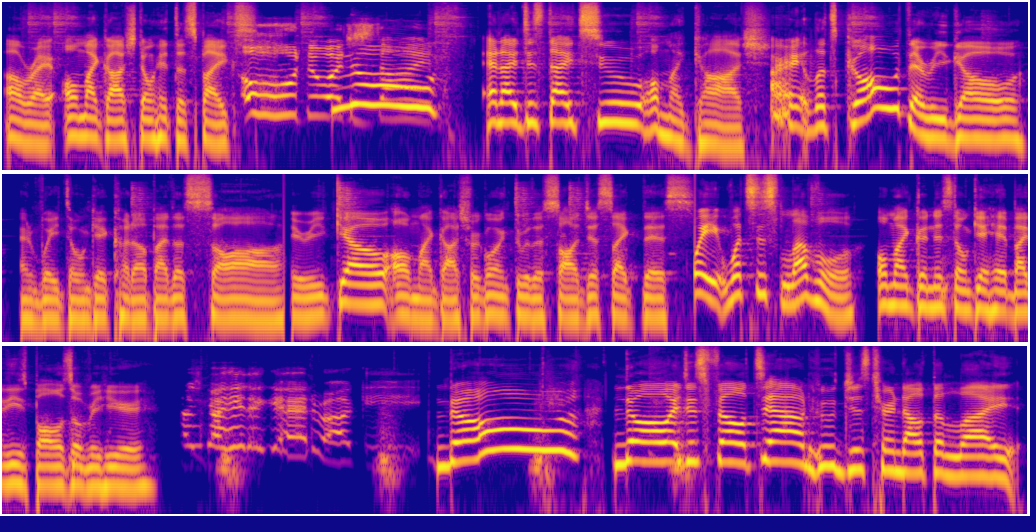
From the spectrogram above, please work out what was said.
All right, oh my gosh, don't hit the spikes. Oh no, I just No! died. And I just died too. Oh my gosh. All right, let's go. There we go. And wait, don't get cut up by the saw. Here we go. Oh my gosh, we're going through the saw just like this. Wait, what's this level? Oh my goodness, don't get hit by these balls over here. I just got hit again, Rocky. No, no, I just fell down. Who just turned out the light?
